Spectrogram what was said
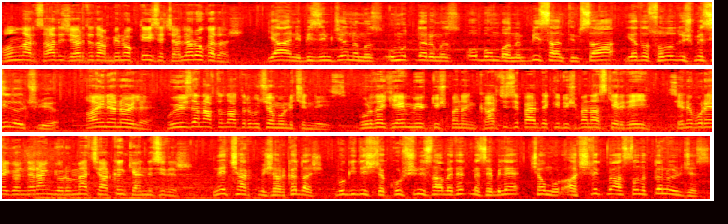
Onlar sadece haritadan bir noktayı seçerler o kadar. Yani bizim canımız, umutlarımız o bombanın bir santim sağa ya da sola düşmesiyle ölçülüyor. Aynen öyle. Bu yüzden haftalardır bu çamurun içindeyiz. Buradaki en büyük düşmanın karşı siperdeki düşman askeri değil. Seni buraya gönderen görünmez çarkın kendisidir. Ne çarpmış arkadaş. Bu gidişle kurşun isabet etmese bile çamur, açlık ve hastalıktan öleceğiz.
